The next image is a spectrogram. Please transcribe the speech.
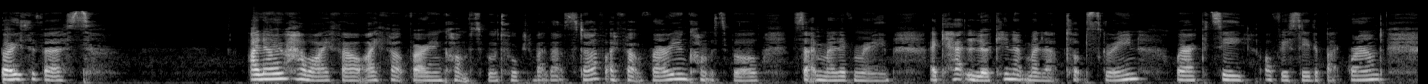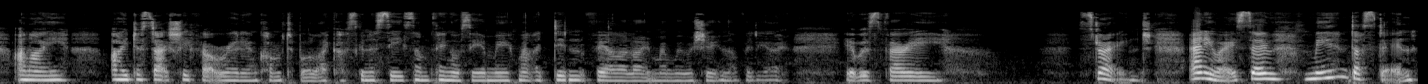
both of us, I know how I felt. I felt very uncomfortable talking about that stuff. I felt very uncomfortable sat in my living room. I kept looking at my laptop screen where I could see obviously the background and I I just actually felt really uncomfortable, like I was going to see something or see a movement. I didn't feel alone when we were shooting that video. It was very strange. Anyway, so me and Dustin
